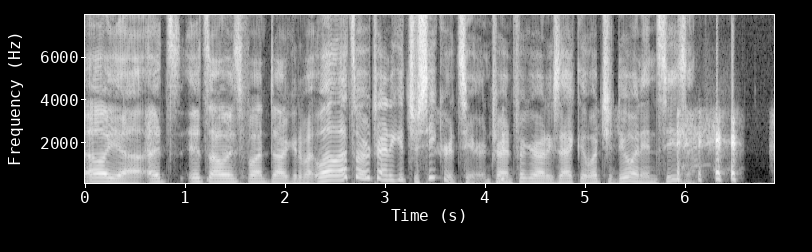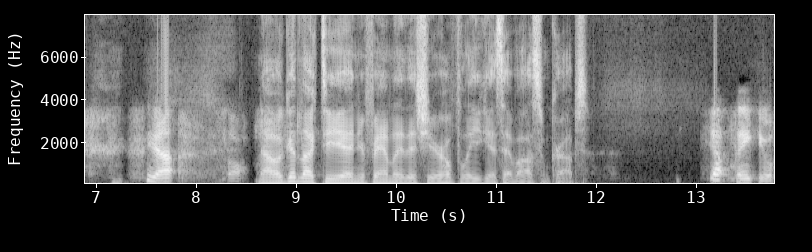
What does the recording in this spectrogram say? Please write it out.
Oh yeah, it's it's always fun talking about. Well, that's why we're trying to get your secrets here and try and figure out exactly what you're doing in season. yeah. So Now, well, good luck to you and your family this year. Hopefully, you guys have awesome crops. yeah, thank you.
